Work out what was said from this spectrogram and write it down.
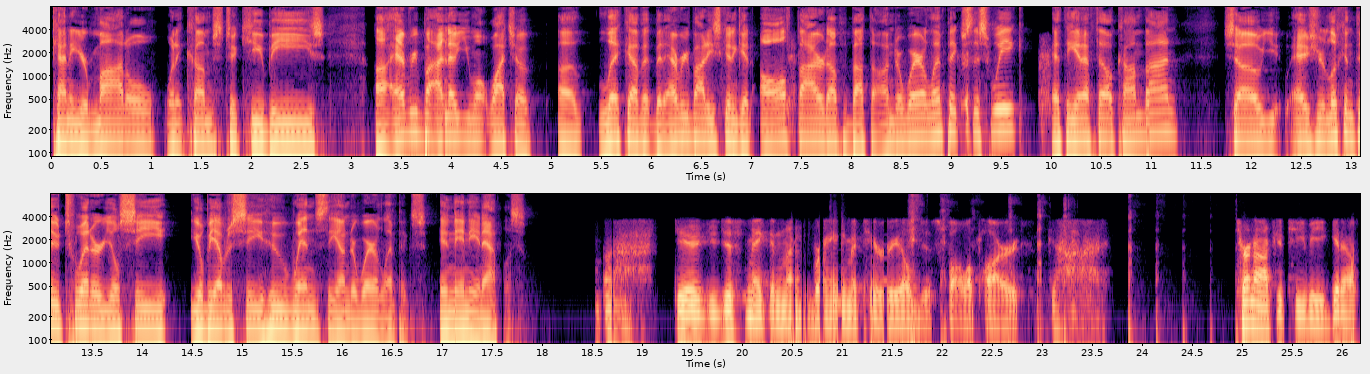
kind of your model when it comes to QBs. Uh, everybody, I know you won't watch a, a lick of it, but everybody's going to get all fired up about the underwear Olympics this week at the NFL Combine. So you, as you're looking through Twitter, you'll see you'll be able to see who wins the underwear Olympics in Indianapolis. Dude, you're just making my brain material just fall apart. God. Turn off your TV. Get out.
